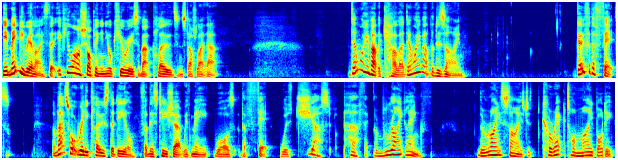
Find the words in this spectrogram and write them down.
it made me realize that if you are shopping and you're curious about clothes and stuff like that, don't worry about the color. Don't worry about the design go for the fit. And that's what really closed the deal for this t-shirt with me was the fit was just perfect. The right length, the right size, just correct on my body.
